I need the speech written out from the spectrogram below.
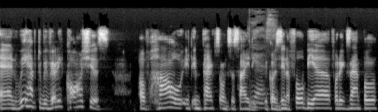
and we have to be very cautious of how it impacts on society Yes. because xenophobia for example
